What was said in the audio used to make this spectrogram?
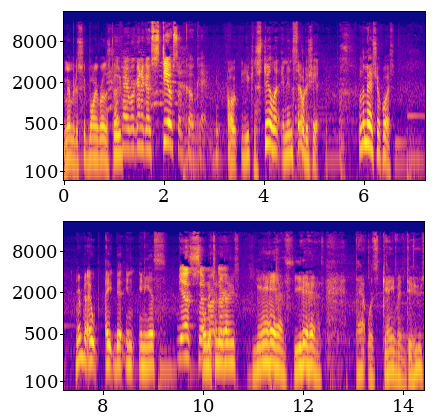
Remember the Super Mario Brothers 2? Okay, we're gonna go steal some cocaine. Oh, you can steal it and then sell the shit. Well, let me ask you a question. Remember the 8 bit NES Yes, on right Nintendo there. days? Yes, yes. That was gaming, dude.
